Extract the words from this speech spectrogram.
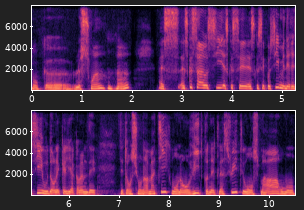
donc euh, le soin hein? Est-ce que ça aussi, est-ce que c'est possible, mais des récits où, dans lesquels il y a quand même des, tensions dramatiques, où on a envie de connaître la suite, où on se marre, où on,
